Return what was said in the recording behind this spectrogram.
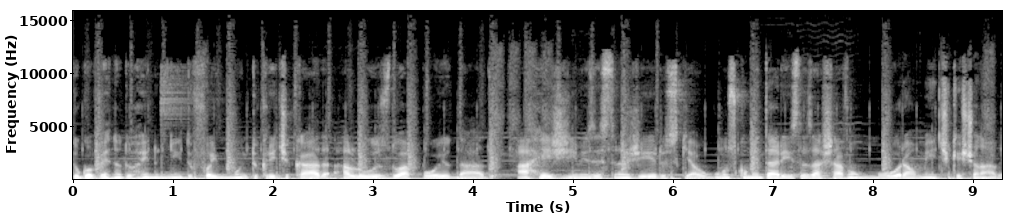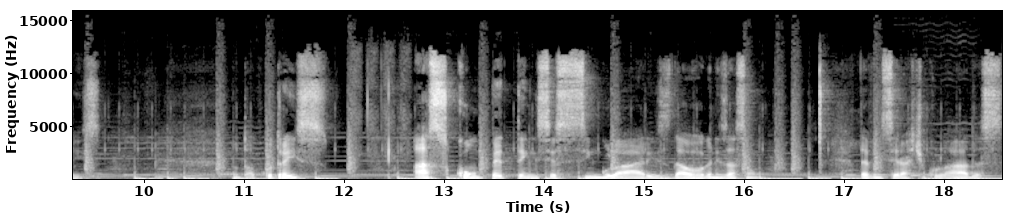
do governo do Reino Unido foi muito criticada à luz do apoio dado a regimes estrangeiros que alguns comentaristas achavam moralmente questionáveis. No tópico 3, as competências singulares da organização devem ser articuladas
